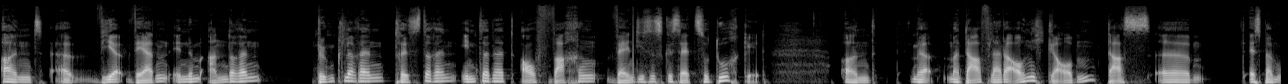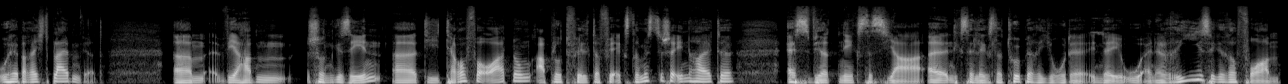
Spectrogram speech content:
Und äh, wir werden in einem anderen, dünkleren, tristeren Internet aufwachen, wenn dieses Gesetz so durchgeht. Und man, man darf leider auch nicht glauben, dass äh, es beim Urheberrecht bleiben wird. Ähm, wir haben schon gesehen, äh, die Terrorverordnung, Uploadfilter für extremistische Inhalte. Es wird nächstes Jahr, äh, nächste Legislaturperiode in der EU eine riesige Reform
